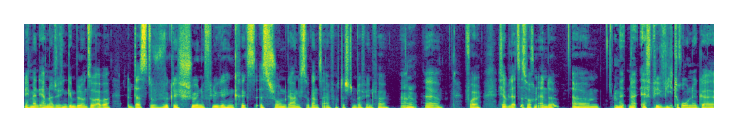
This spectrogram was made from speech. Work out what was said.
ich meine, die haben natürlich einen Gimbal und so, aber dass du wirklich schöne Flüge hinkriegst, ist schon gar nicht so ganz einfach. Das stimmt auf jeden Fall. Ja. Ja. Ja, ja, voll. Ich habe letztes Wochenende ähm, mit einer FPV-Drohne ge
